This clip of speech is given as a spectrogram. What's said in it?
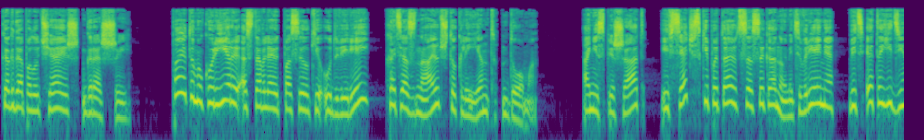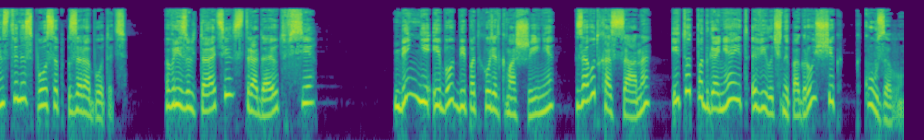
когда получаешь гроши. Поэтому курьеры оставляют посылки у дверей, хотя знают, что клиент дома. Они спешат и всячески пытаются сэкономить время ведь это единственный способ заработать. В результате страдают все. Бенни и Бобби подходят к машине, зовут Хасана, и тот подгоняет вилочный погрузчик к кузову.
